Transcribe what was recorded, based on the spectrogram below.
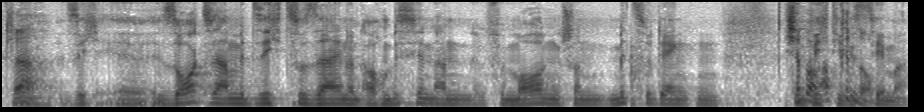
Klar. Äh, sich äh, sorgsam mit sich zu sein und auch ein bisschen an für morgen schon mitzudenken. Ich habe ein wichtiges Thema.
